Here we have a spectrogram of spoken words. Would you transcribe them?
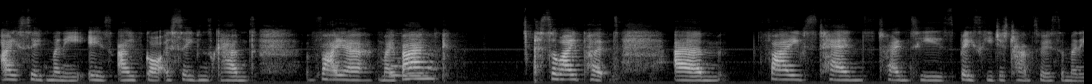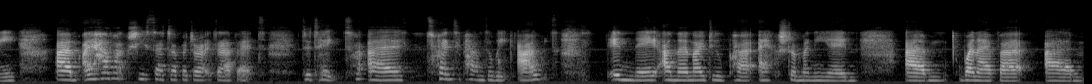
I save money is I've got a savings account via my bank. So I put um, fives, tens, twenties, basically just transfer some money. Um, I have actually set up a direct debit to take tw uh, £20 a week out in there and then I do put extra money in um, whenever um,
